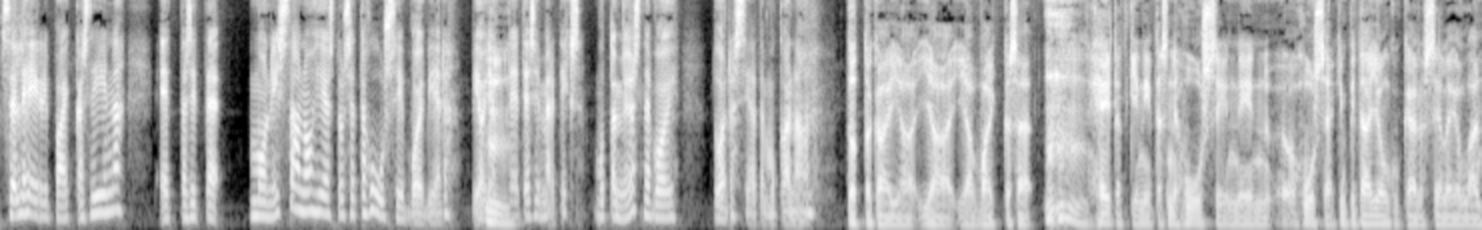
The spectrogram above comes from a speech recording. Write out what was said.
se leiripaikka siinä, että sitten monissa on ohjeistus, että huussiin voi viedä biojätteet mm. esimerkiksi, mutta myös ne voi tuoda sieltä mukanaan. Totta kai, ja, ja, ja vaikka sä heitätkin niitä sinne huussiin, niin huussejakin pitää jonkun käydä siellä jollain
